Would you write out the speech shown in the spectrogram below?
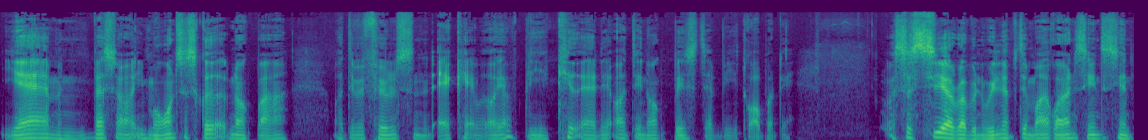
ja, men hvad så, i morgen så skrider det nok bare, og det vil føles sådan et akavet, og jeg vil blive ked af det, og det er nok bedst, at vi dropper det. Og så siger Robin Williams, det er meget rørende scene, så siger han,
